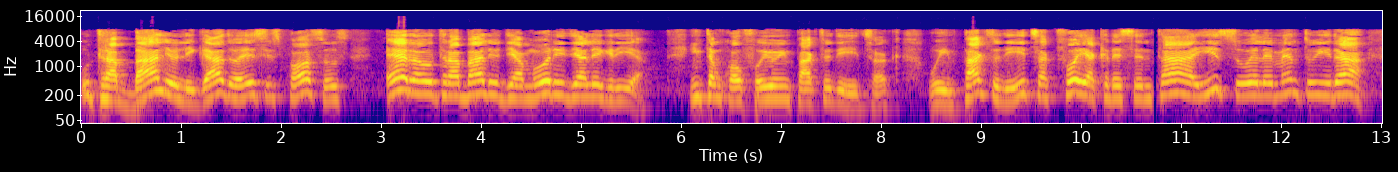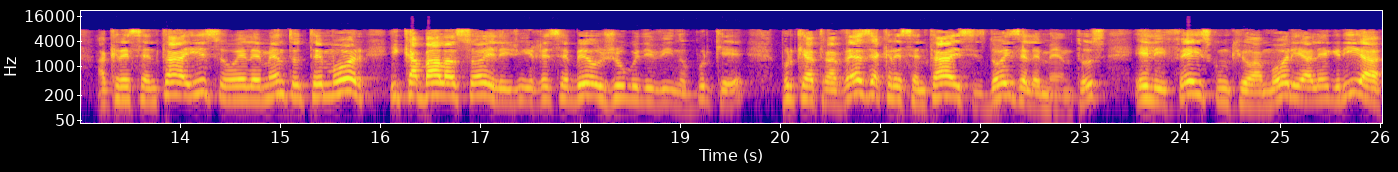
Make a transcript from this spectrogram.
O trabalho ligado a esses poços era o trabalho de amor e de alegria. Então, qual foi o impacto de Yitzhak? O impacto de Yitzhak foi acrescentar a isso o elemento irá, acrescentar a isso o elemento temor e Kabbalah só ele recebeu o jugo divino. Por quê? Porque através de acrescentar esses dois elementos, ele fez com que o amor e a alegria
